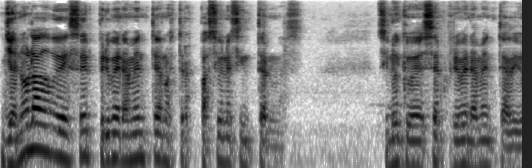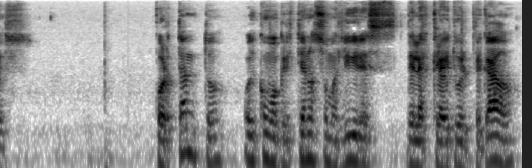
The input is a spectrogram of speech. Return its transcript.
Ya no la de obedecer primeramente a nuestras pasiones internas, sino que obedecer primeramente a Dios. Por tanto, hoy como cristianos somos libres de la esclavitud del pecado,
